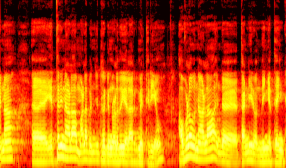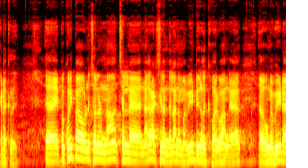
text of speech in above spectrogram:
ஏன்னா எத்தனை நாளாக மழை பெஞ்சிட்ருக்குன்னுள்ளது எல்லாருக்குமே தெரியும். அவ்வளவு நாளாக இந்த தண்ணீர் வந்து இங்கே தேங்கி கிடக்குது. இப்போ குறிப்பாக ஒன்று சொல்லணும்னா சில நகராட்சியிலேருந்தெல்லாம் நம்ம வீட்டுகளுக்கு வருவாங்க. உங்கள் வீடை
